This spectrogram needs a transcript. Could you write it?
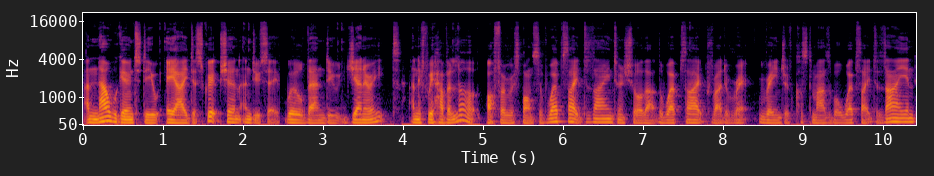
And now we're going to do AI description and do save. We'll then do generate. And if we have a look, offer responsive website design to ensure that the website provide a range of customizable website design,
